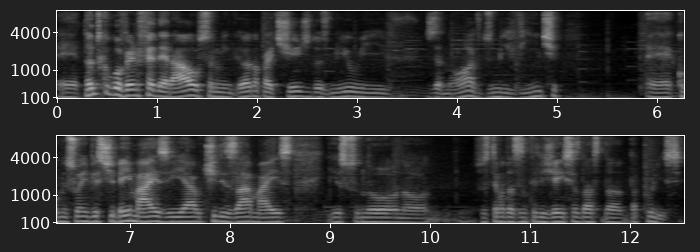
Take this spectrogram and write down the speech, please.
É, tanto que o governo federal, se eu não me engano, a partir de 2019, 2020, é, começou a investir bem mais e a utilizar mais isso no, no sistema das inteligências da, da, da polícia.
